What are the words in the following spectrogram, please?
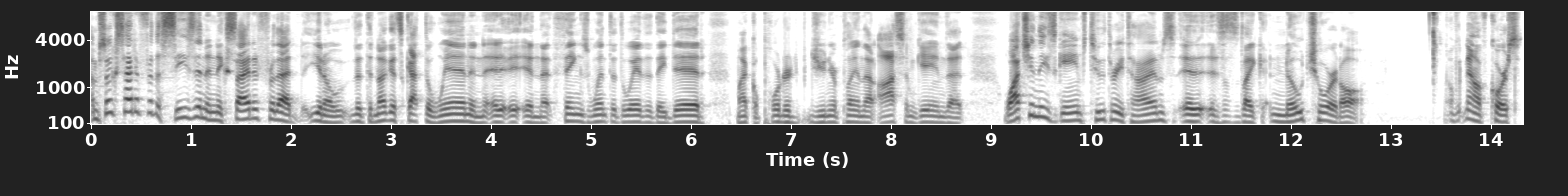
I'm so excited for the season and excited for that, you know, that the Nuggets got the win and and that things went the way that they did. Michael Porter Jr. playing that awesome game that watching these games two, three times is like no chore at all. Now, of course,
